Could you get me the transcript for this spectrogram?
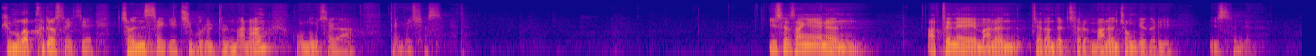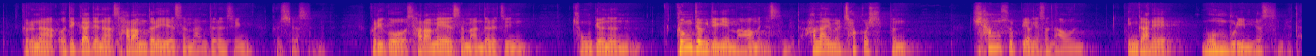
규모가 커져서 이제 전 세계 지부를 둘 만한 공동체가 된 것이었습니다. 이 세상에는 아테네의 많은 재단들처럼 많은 종교들이 있습니다. 그러나 어디까지나 사람들에 의해서 만들어진 것이었습니다. 그리고 사람에 의해서 만들어진 종교는 긍정적인 마음은 있습니다. 하나님을 찾고 싶은 향수병에서 나온 인간의 몸부림이었습니다.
